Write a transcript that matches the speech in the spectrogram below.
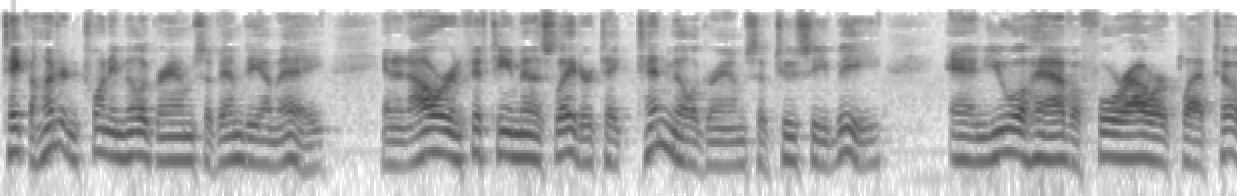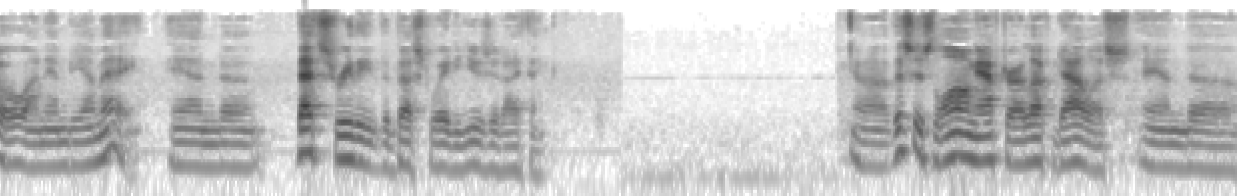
take 120 milligrams of MDMA, and an hour and 15 minutes later, take 10 milligrams of 2CB, and you will have a four-hour plateau on MDMA. And that's really the best way to use it, I think. Uh, this is long after I left Dallas and uh,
